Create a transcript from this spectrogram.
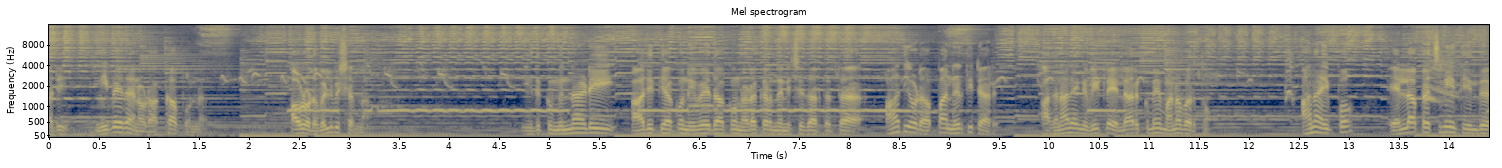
ஆதி நிவேதா என்னோட அக்கா பொண்ணு. அவளோட வெல்விஷன் தான் இதுக்கு முன்னாடி ஆதித்யாக்கும் நிவேதாக்கும் நடக்கிற இந்த நிச்சயதார்த்தத்தை ஆதியோட அப்பா நிறுத்திட்டாரு. அதனால எங்க வீட்டில் எல்லாருக்குமே மன வருத்தம். ஆனா இப்போ எல்லா பிரச்சனையும் தீர்ந்து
